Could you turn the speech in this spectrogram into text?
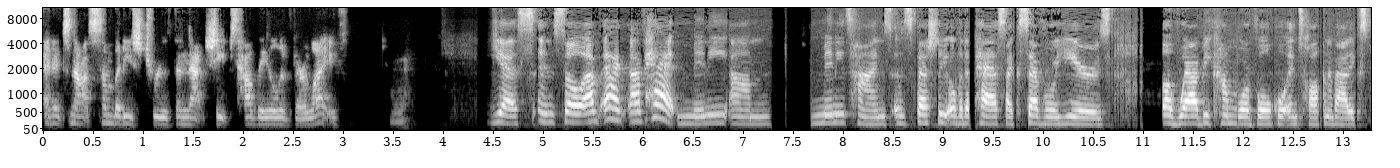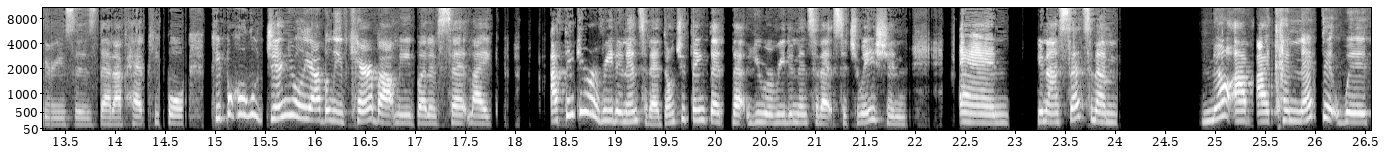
and it's not somebody's truth and that shapes how they live their life. Hmm. Yes, and so I've I've had many um many times especially over the past like several years of where I become more vocal and talking about experiences that I've had people people who genuinely I believe care about me but have said like I think you were reading into that. Don't you think that that you were reading into that situation? And you know, I said to them, no, I, I connected with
